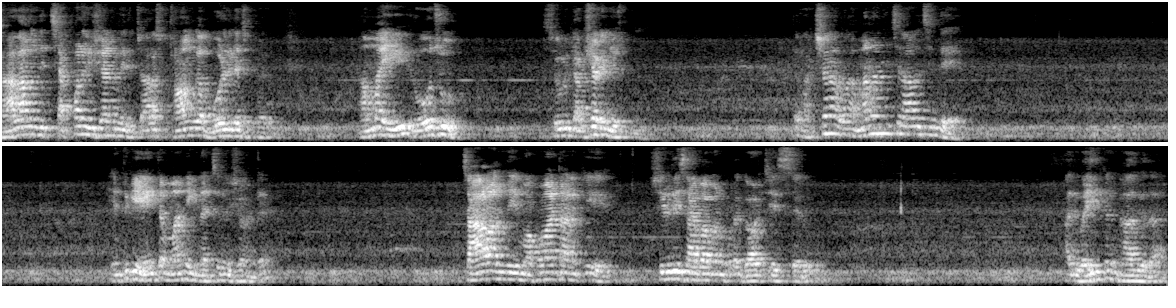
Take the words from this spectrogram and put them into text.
చాలామంది చెప్పని విషయాన్ని మీరు చాలా స్ట్రాంగ్గా బోల్డ్గా చెప్పారు. అమ్మాయి రోజు శివుడికి అభిషేకం చేస్తుంది. రక్షణ లక్షణాలు అమ్మ నుంచి రావాల్సిందే. ఇంతకీ ఏంటమ్మా నీకు నచ్చిన విషయం అంటే చాలామంది మొహమాటానికి షిరిడి సాయిబాబాను కూడా గౌడ్ చేశారు అది వైదికం కాదు కదా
